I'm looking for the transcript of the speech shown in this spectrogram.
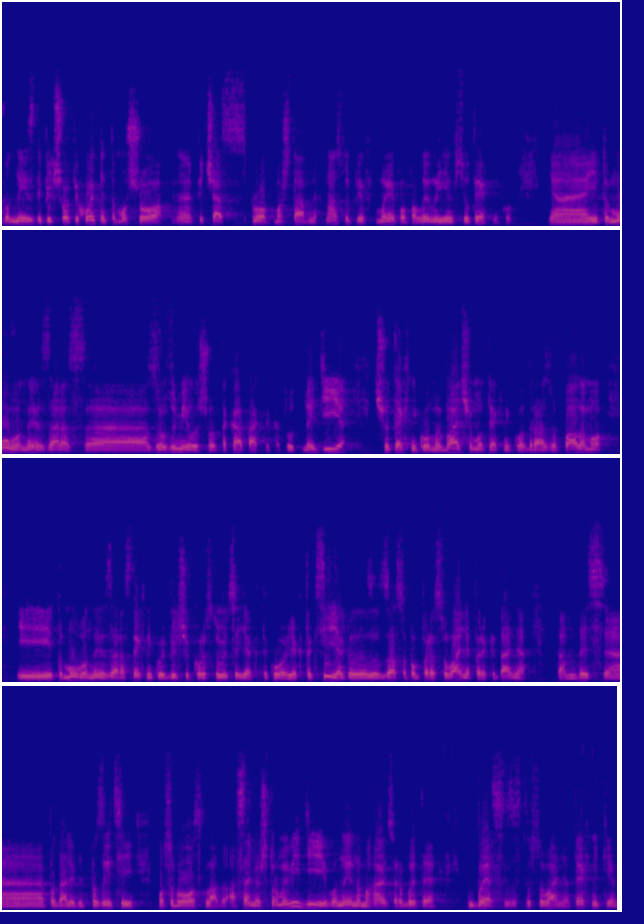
вони здебільшого піхотні, тому що під час спроб масштабних наступів ми попалили їм всю техніку. Е, І тому вони зараз е, зрозуміли, що така тактика тут не діє, що техніку ми бачимо, техніку одразу палимо. І тому вони зараз технікою більше користуються як такою, як таксі, як е, засобом пересування, перекидання там десь подалі від позицій особового складу. А самі штурмові дії вони намагаються робити без застосування техніки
